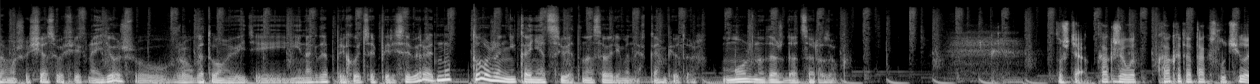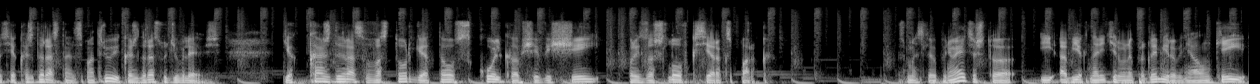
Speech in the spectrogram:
Потому что сейчас в эффект найдешь уже в готовом виде, и иногда приходится пересобирать. Но тоже не конец света на современных компьютерах. Можно дождаться разок. Слушайте, а как же вот, как это так случилось? Я каждый раз на это смотрю и каждый раз удивляюсь. Я каждый раз в восторге от того, сколько вообще вещей произошло в Xerox Park. В смысле, вы понимаете, что и объектно-ориентированное программирование, Alan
